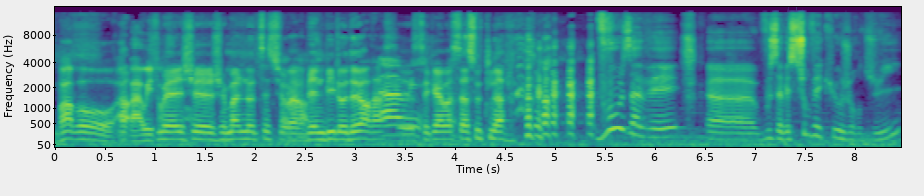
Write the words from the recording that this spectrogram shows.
Bravo. Ah, bah oui, Mais forcément. j'ai j'ai mal noté sur Pas grave. Airbnb l'odeur là. Ah c'est oui. c'est quand même assez insoutenable. Vous avez, euh, vous avez survécu aujourd'hui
